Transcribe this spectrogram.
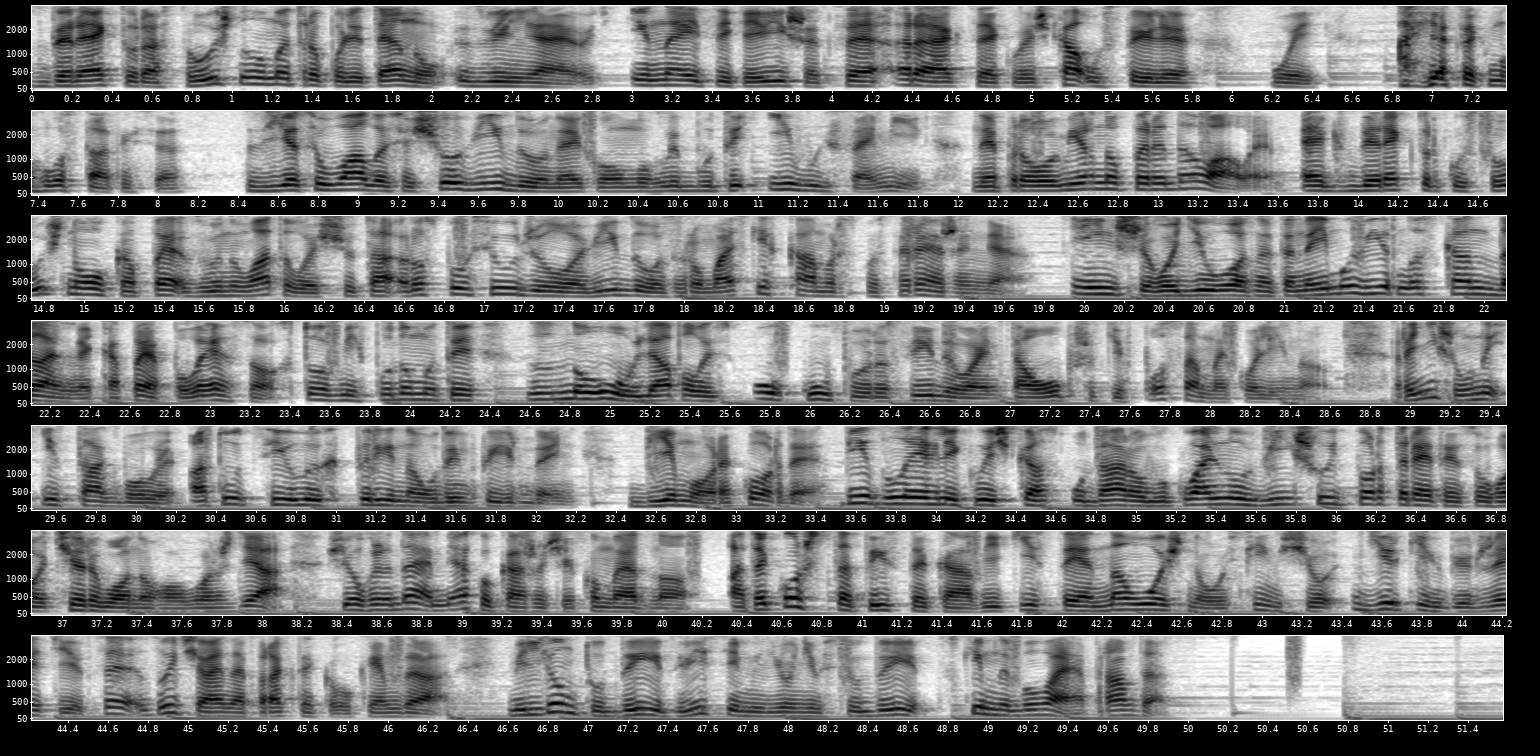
Директора столичного метрополітену звільняють. І найцікавіше це реакція кличка у стилі Ой, а як так могло статися? З'ясувалося, що відео, на якому могли бути і ви самі, неправомірно передавали. Екс-директорку столичного КП звинуватило, що та розповсюджувала відео з громадських камер спостереження. Інше одіозне та неймовірно скандальне КП Плесо, хто б міг подумати, знову вляпались у купу розслідувань та обшуків по саме коліно. Раніше вони і так були, а тут цілих три на один тиждень. Б'ємо рекорди. Підлеглі кличка з удару буквально вішують портрети свого червоного вождя, що виглядає, м'яко кажучи, комедно. А також статистика, в якій стає наочно усім, що дірки в бюджеті це звичайна практика у КМДА. Мільйон туди, 200 мільйонів сюди. З ким не буває, правда?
